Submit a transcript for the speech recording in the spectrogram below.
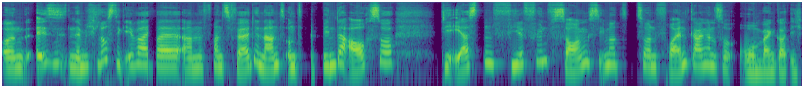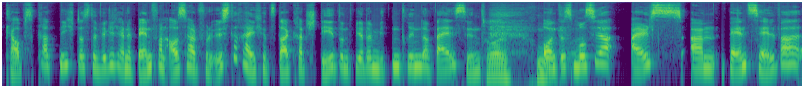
Und es ist nämlich lustig, ich war bei ähm, Franz Ferdinand und bin da auch so die ersten vier, fünf Songs immer zu einem Freund gegangen und so, oh mein Gott, ich glaub's gerade nicht, dass da wirklich eine Band von außerhalb von Österreich jetzt da gerade steht und wir da mittendrin dabei sind. Toll. Hm. Und das muss ja als ähm, Band selber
